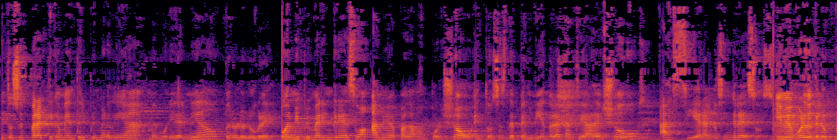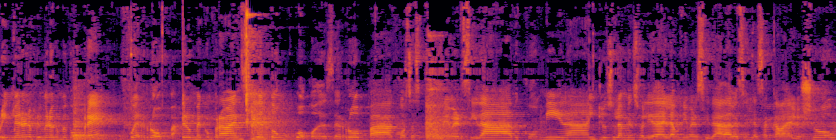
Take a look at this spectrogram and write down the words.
entonces prácticamente el primer día me morí del miedo, pero lo logré. Con mi primer ingreso a mí me pagaban por show, entonces dependiendo la cantidad de shows, así eran los ingresos. Y me acuerdo que lo primero, lo primero que me compré fue ropa, pero me compraba en sí de todo un poco, desde ropa, cosas para la universidad, comida, incluso la mensualidad de la universidad a veces la sacaba de los shows.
